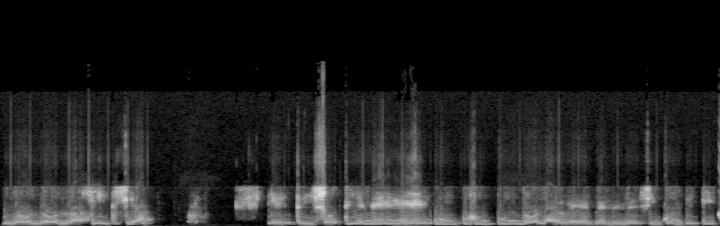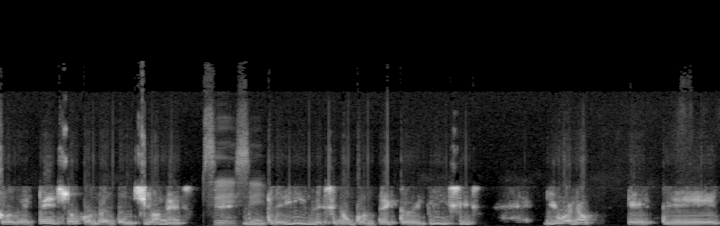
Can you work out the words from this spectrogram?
lo, lo, lo asfixia este, y sostiene un, un, dólar de cincuenta y pico de pesos con retenciones increíbles en un contexto de crisis. Y bueno, este,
